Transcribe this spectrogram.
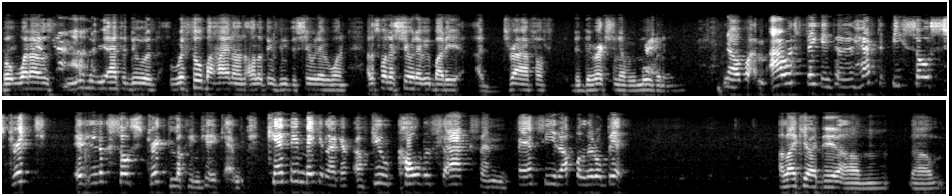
but what I was literally had to do is we're so behind on all the things we need to share with everyone. I just want to share with everybody a draft of the direction that we're moving right. in. No, but I was thinking, does it have to be so strict? It looks so strict looking. Can't they make it like a, a few cul-de-sacs and fancy it up a little bit? I like your idea. Um, um,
